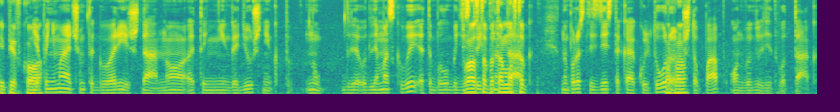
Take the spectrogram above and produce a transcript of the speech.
и пивко. Я понимаю, о чем ты говоришь, да, но это не гадюшник. Ну, для, для Москвы это было бы Просто действительно потому что- так. Но просто здесь такая культура, Ага. что паб, он выглядит вот так.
